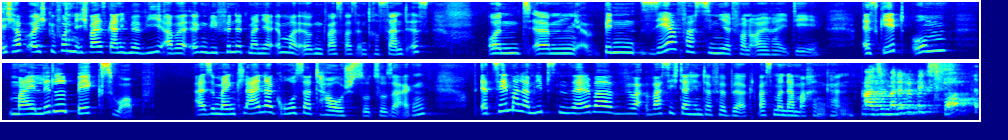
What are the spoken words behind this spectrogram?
ich habe euch gefunden. Ich weiß gar nicht mehr wie, aber irgendwie findet man ja immer irgendwas, was interessant ist. Und ähm, bin sehr fasziniert von eurer Idee. Es geht um My Little Big Swap. Also mein kleiner großer Tausch sozusagen. Erzähl mal am liebsten selber, was sich dahinter verbirgt, was man da machen kann. Also My Little Big Swap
